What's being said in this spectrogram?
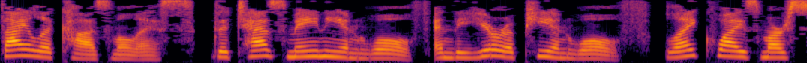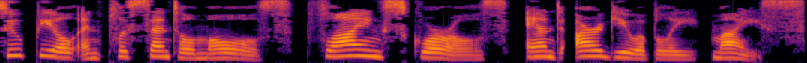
Thylacosmilus, the Tasmanian wolf and the European wolf, likewise marsupial and placental moles, flying squirrels, and arguably mice.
